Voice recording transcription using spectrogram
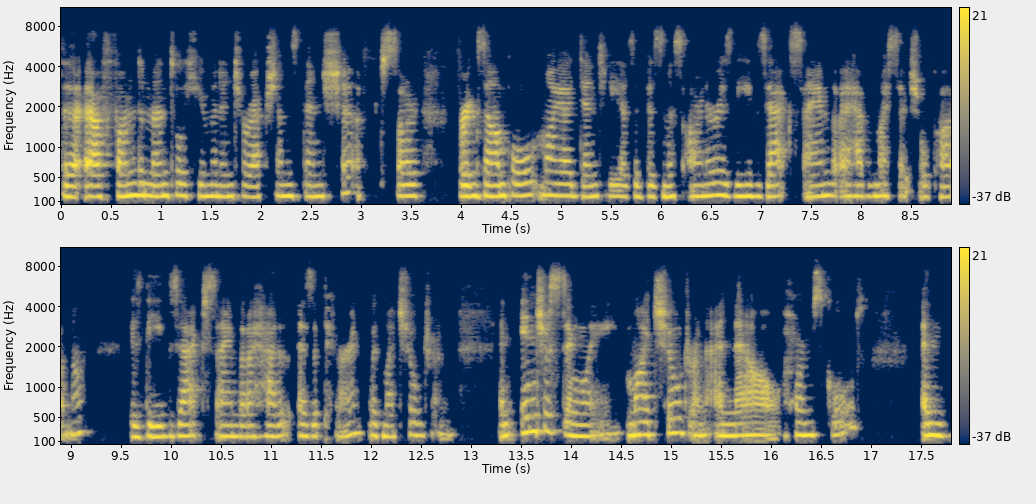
the, our fundamental human interactions then shift. So for example my identity as a business owner is the exact same that i have with my sexual partner is the exact same that i had as a parent with my children. And interestingly my children are now homeschooled and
